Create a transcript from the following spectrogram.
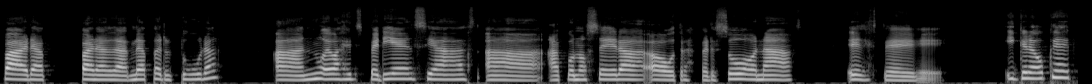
para, para darle apertura a nuevas experiencias, a, conocer a, otras personas. Este, y creo que,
